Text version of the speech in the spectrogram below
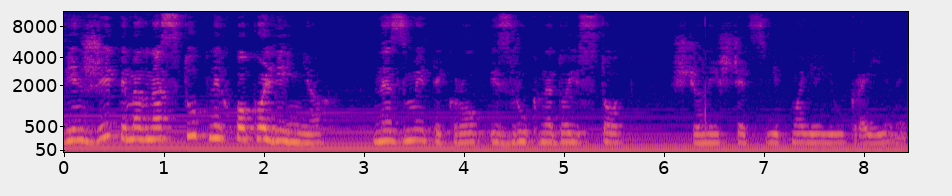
він житиме в наступних поколіннях, не змити кров із рук недоістот, що нищать світ моєї України.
